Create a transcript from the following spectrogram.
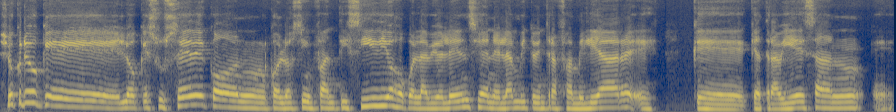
Yo creo que lo que sucede con, con, los infanticidios o con la violencia en el ámbito intrafamiliar es que, atraviesan eh,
